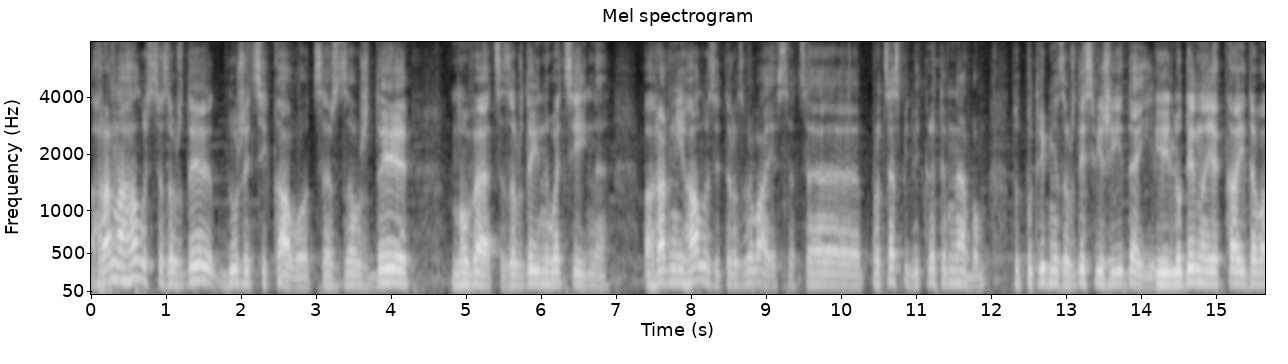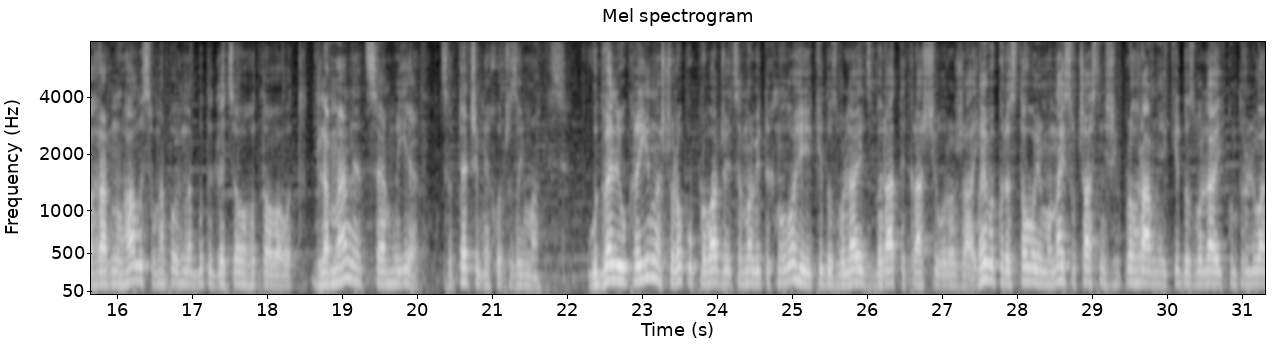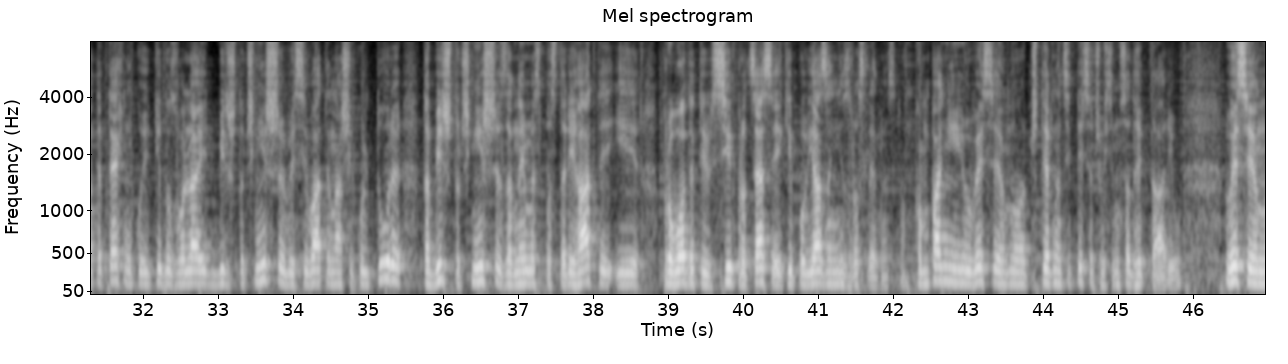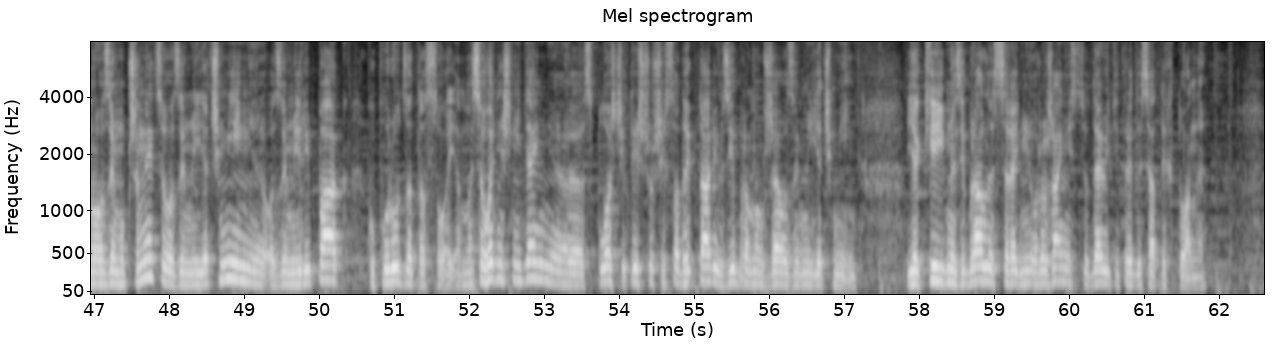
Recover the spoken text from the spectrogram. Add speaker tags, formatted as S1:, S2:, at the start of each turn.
S1: Аграрна галузь це завжди дуже цікаво, це ж завжди нове, це завжди інноваційне. Аграрній галузі ти розвиваєшся. Це процес під відкритим небом. Тут потрібні завжди свіжі ідеї. І людина, яка йде в аграрну галузь, вона повинна бути для цього готова. От для мене це моє, це те, чим я хочу займатися. Гудвелі Україна щороку впроваджуються нові технології, які дозволяють збирати кращий урожай. Ми використовуємо найсучасніші програми, які дозволяють контролювати техніку, які дозволяють більш точніше висівати наші культури та більш точніше за ними спостерігати і проводити всі процеси, які пов'язані з рослинництвом. Компанією висіяно 14 тисяч 800 гектарів. Висіяно озиму пшеницю, озимий ячмінь, озимий ріпак кукурудза та соя. На сьогоднішній день е, з площі 1600 гектарів зібрано вже озимий ячмінь, який ми зібрали з середньою урожайністю 9,3 тонни.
